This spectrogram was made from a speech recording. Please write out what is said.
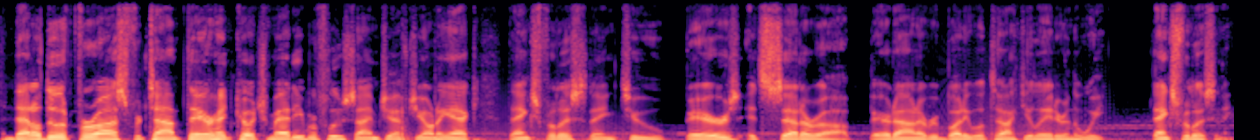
And that'll do it for us. For Tom Thayer, head coach Matt Eberflus, I'm Jeff Joniak. Thanks for listening to Bears, etc. Bear down, everybody. We'll talk to you later in the week. Thanks for listening.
